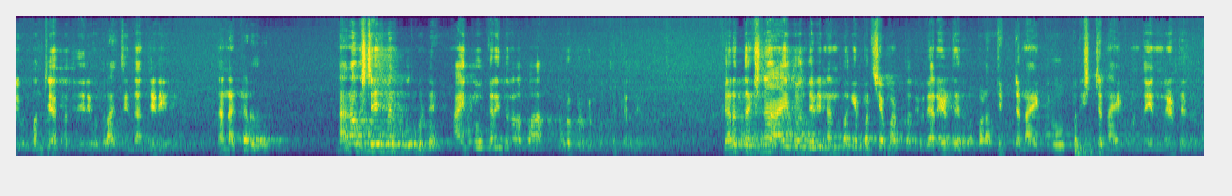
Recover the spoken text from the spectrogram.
ನೀವು ಮಂತ್ರಿಯಾಗಿ ಬಂದಿದ್ದೀರಿ, ಒಂದು ರಾಜ್ಯದಿಂದ ಅಂತೇಳಿ ನನ್ನ ಕರೆದ್ರು. ನಾನು ಅವಾಗ ಸ್ಟೇಜ್ ಮೇಲೆ ಕೂತ್ಕೊಂಡೆ. ಆಯ್ತು ಕರೀತಾರಲ್ಲಪ್ಪ ಗೌರವ ಕೊಡಬೇಕು ಅಂತ ಕರೆದೆ. ಕರೆದ ತಕ್ಷಣ ಆಯ್ತು ಅಂತೇಳಿ ನನ್ನ ಬಗ್ಗೆ ಪರಿಚಯ ಮಾಡ್ತಾರೆ. ಇವ್ರು ಯಾರು ಹೇಳ್ತಾ ಇರಲ್ಲ ದಿಟ್ಟ ನಾಯಕರು, ಬಲಿಷ್ಠ ನಾಯಕರು ಅಂತ ಏನು ಹೇಳ್ತಾ ಇದ್ರಲ್ಲ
